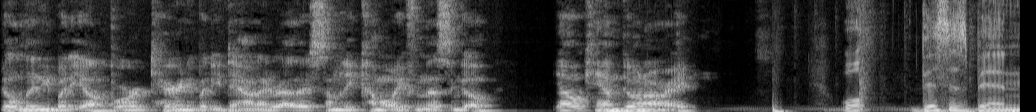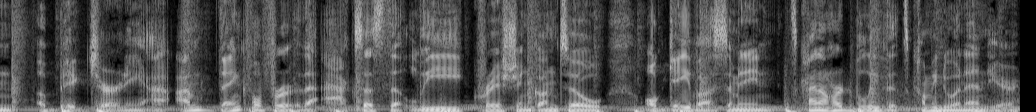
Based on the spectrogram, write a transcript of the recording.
build anybody up or tear anybody down. I'd rather somebody come away from this and go, yeah, okay, I'm doing all right. Well, this has been a big journey. I, I'm thankful for the access that Lee, Krish, and Gunto all gave us. I mean, it's kind of hard to believe that it's coming to an end here.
